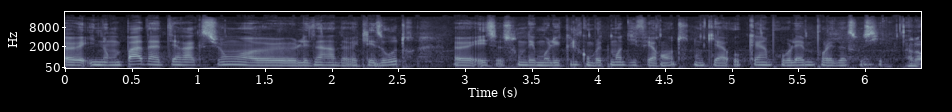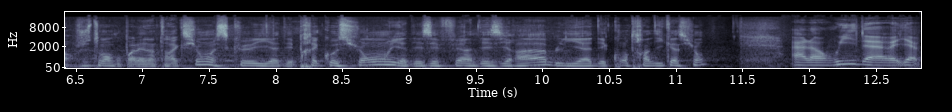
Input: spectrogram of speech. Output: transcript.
Euh, ils n'ont pas d'interaction les uns avec les autres, et ce sont des molécules complètement différentes, donc il n'y a aucun problème pour les associer. Alors justement, vous parlez d'interaction, est-ce qu'il y a des précautions, il y a des effets indésirables, il y a des contre-indications? Alors oui, il y a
